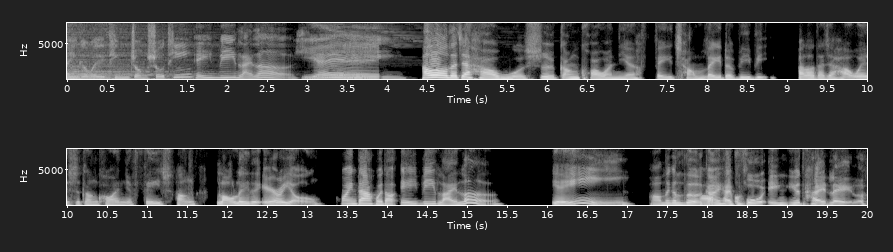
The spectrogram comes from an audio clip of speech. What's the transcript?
欢迎各位听众收听 AV 来了，耶！Hello，大家好，我是刚跨完年非常累的 Vivi，Hello，大家好，我也是刚跨完年非常劳累的 Ariel，欢迎大家回到 AV 来了。耶！好，那个乐好刚刚还破音，因为太累了。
